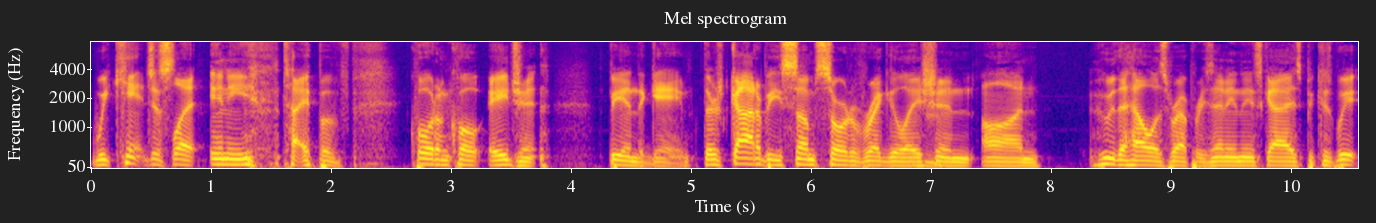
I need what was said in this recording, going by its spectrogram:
we can't just let any type of quote unquote agent be in the game. There's got to be some sort of regulation mm-hmm. on who the hell is representing these guys because we,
